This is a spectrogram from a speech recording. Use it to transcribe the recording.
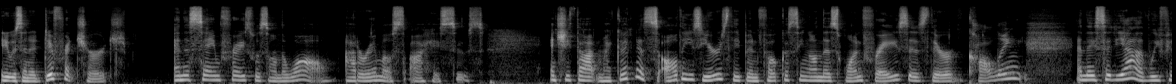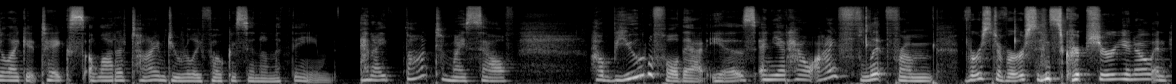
It was in a different church and the same phrase was on the wall, Adoremos a Jesus. And she thought, my goodness, all these years they've been focusing on this one phrase as their calling. And they said, yeah, we feel like it takes a lot of time to really focus in on a theme. And I thought to myself, how beautiful that is, and yet how I flit from verse to verse in scripture, you know, and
